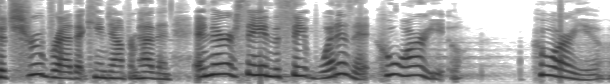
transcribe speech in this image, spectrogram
the true bread that came down from heaven. And they're saying the same, what is it? Who are you? Who are you?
